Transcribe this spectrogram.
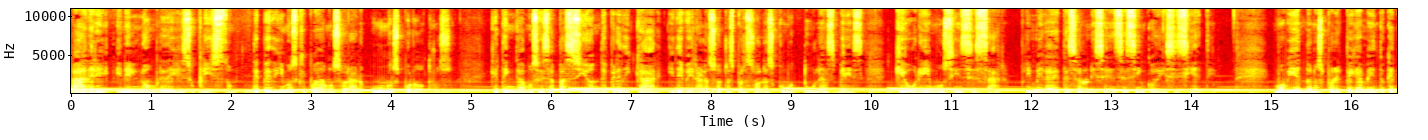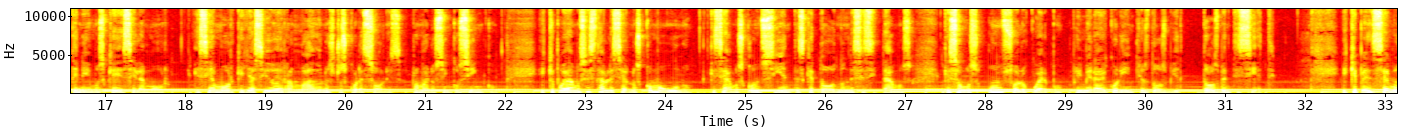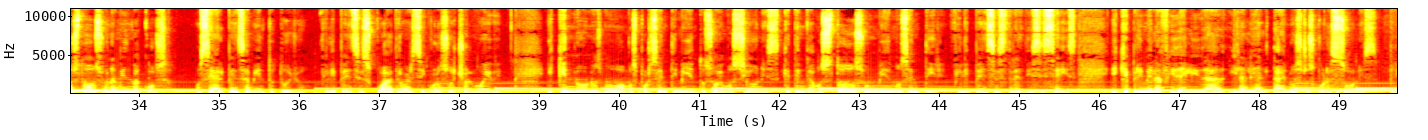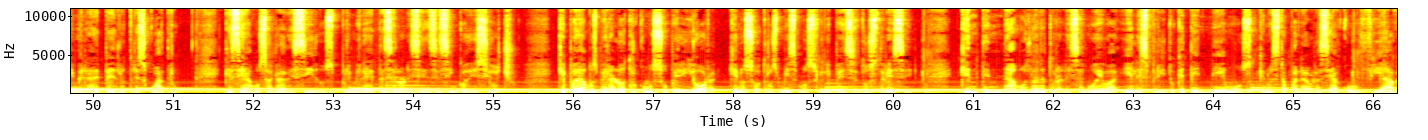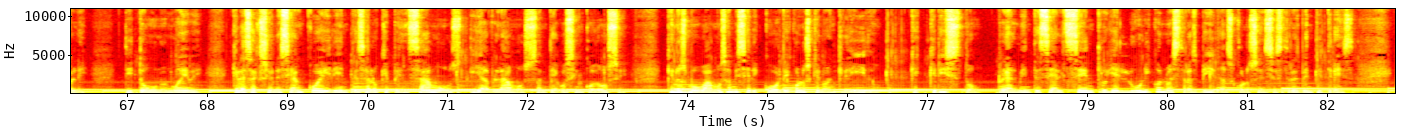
Padre, en el nombre de Jesucristo, te pedimos que podamos orar unos por otros, que tengamos esa pasión de predicar y de ver a las otras personas como tú las ves, que oremos sin cesar. Primera de Tesalonicenses 5:17. Moviéndonos por el pegamento que tenemos que es el amor, ese amor que ya ha sido derramado en nuestros corazones, Romanos 5:5, y que podamos establecernos como uno, que seamos conscientes que todos nos necesitamos, que somos un solo cuerpo, Primera de Corintios 2:27, y que pensemos todos una misma cosa, o sea, el pensamiento tuyo, Filipenses 4, versículos 8 al 9, y que no nos movamos por sentimientos o emociones, que tengamos todos un mismo sentir, Filipenses 3, 16, y que prime la fidelidad y la lealtad en nuestros corazones, Primera de Pedro 3, 4, que seamos agradecidos, Primera de Tesalonicenses 5, 18, que podamos ver al otro como superior que nosotros mismos, Filipenses 2, 13, que entendamos la naturaleza nueva y el espíritu que tenemos, que nuestra palabra sea confiable, Tito 1.9, que las acciones sean coherentes a lo que pensamos y hablamos, Santiago 5.12, que nos movamos a misericordia con los que no han creído, que Cristo realmente sea el centro y el único en nuestras vidas, Colosenses 3:23,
